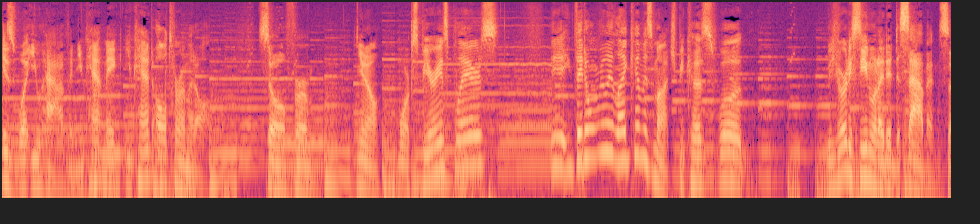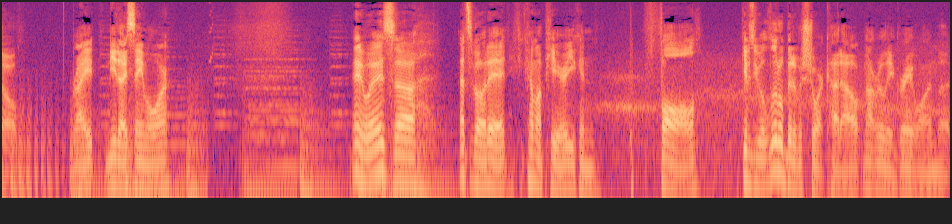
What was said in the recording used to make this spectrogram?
is what you have, and you can't make you can't alter him at all. So for you know more experienced players, they, don't really like him as much because well, you've already seen what I did to Sabin, so right? Need I say more? Anyways, uh, that's about it. If you come up here, you can fall. Gives you a little bit of a shortcut out, not really a great one, but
